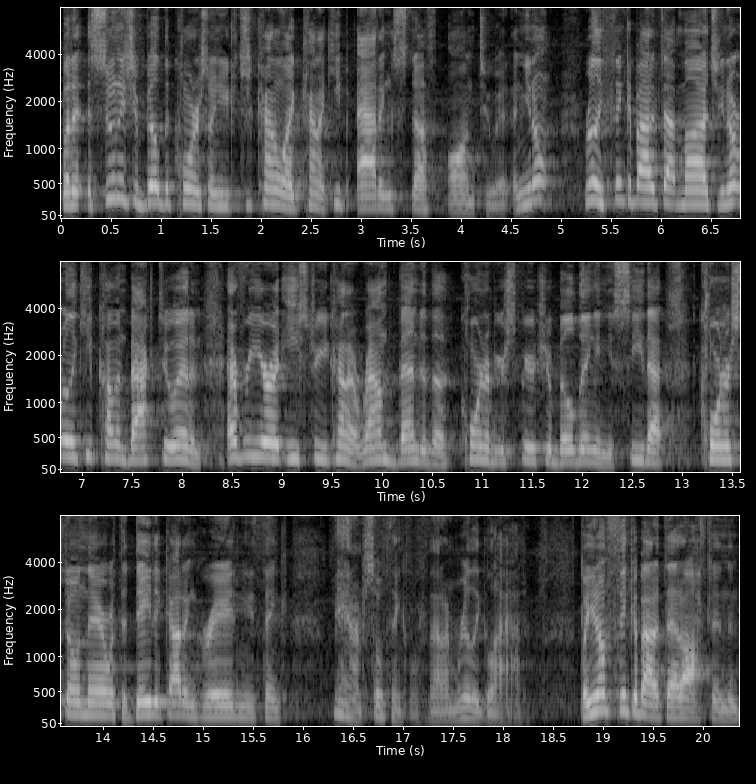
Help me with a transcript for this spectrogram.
But as soon as you build the cornerstone, you just kind of like kind of keep adding stuff onto it. And you don't really think about it that much. You don't really keep coming back to it. And every year at Easter, you kind of round bend to the corner of your spiritual building and you see that cornerstone there with the date it got engraved, and you think, man, I'm so thankful for that. I'm really glad. But you don't think about it that often. And,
